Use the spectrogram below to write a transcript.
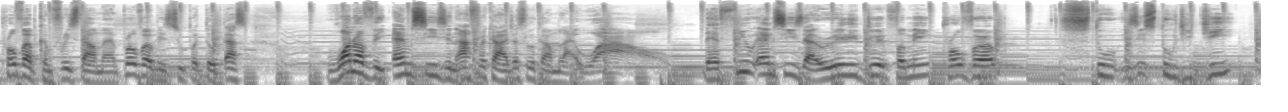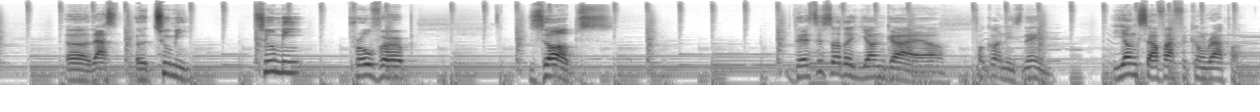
Proverb can freestyle, man. Proverb is super dope. That's one of the MCs in Africa. I just look, at, I'm like, wow. There are few MCs that really do it for me. Proverb, Stu, is it Stu G? Uh, that's uh, Tumi, Tumi, Proverb, Zubz. There's this other young guy, uh, forgotten his name, young South African rapper.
